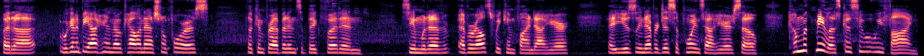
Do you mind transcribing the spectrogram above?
But uh, we're going to be out here in the Ocala National Forest looking for evidence of Bigfoot and seeing whatever else we can find out here. It usually never disappoints out here, so Come with me. Let's go see what we find.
